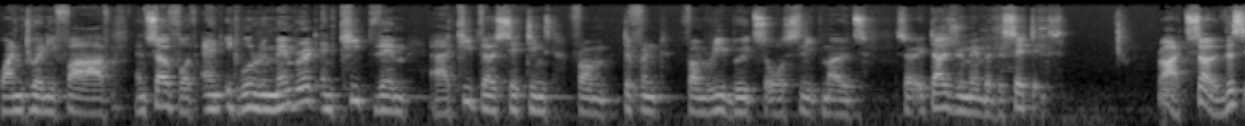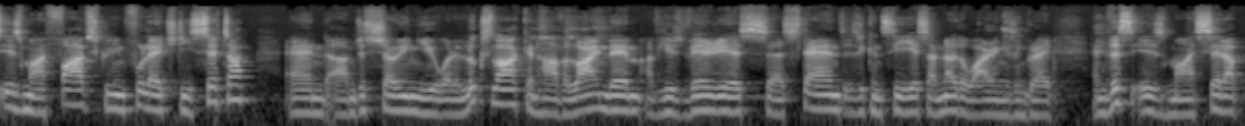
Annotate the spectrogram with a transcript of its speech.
125, and so forth, and it will remember it and keep them uh, keep those settings from different from reboots or sleep modes. So it does remember the settings. Right, so this is my five screen full HD setup and I'm just showing you what it looks like and how I've aligned them. I've used various uh, stands as you can see. Yes, I know the wiring isn't great and this is my setup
